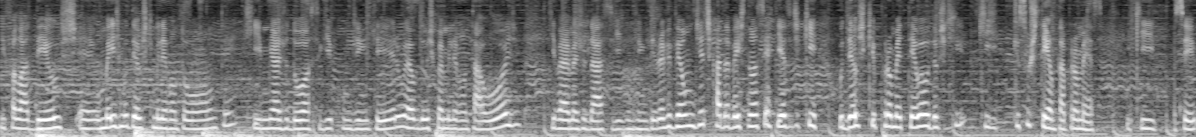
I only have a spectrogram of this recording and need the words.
e falar: Deus, é o mesmo Deus que me levantou ontem, que me ajudou a seguir com o dia inteiro, é o Deus que vai me levantar hoje, que vai me ajudar a seguir com o dia inteiro. É viver um dia de cada vez tendo a certeza de que o Deus que prometeu é o Deus que, que, que sustenta a promessa. e que você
